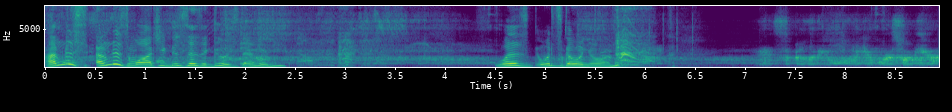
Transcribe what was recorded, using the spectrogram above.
I'm just I'm just watching this as it goes down. What is what's going on? Instability will only get worse from here.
